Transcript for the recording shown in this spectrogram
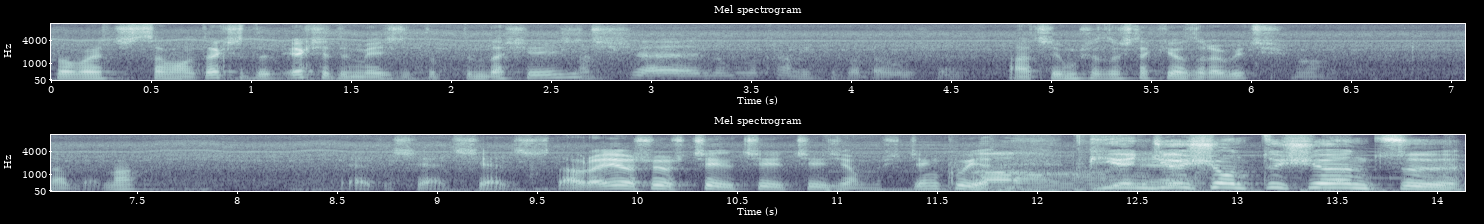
Prowadź samolot. Jak się, ty- jak się tym jeździ? To tym da się jeździć? Znaczy, no blokami chyba dało się. A, czyli muszę coś takiego zrobić? No. Dobra, no. Jedziesz, jedziesz, jedziesz. Dobra, już, już, chill, chill, chill, ziomuś. Dziękuję. O, 50 tysięcy!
